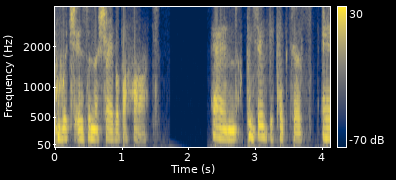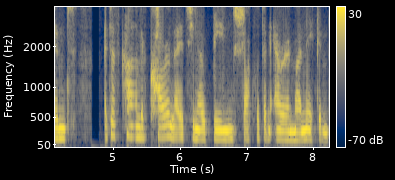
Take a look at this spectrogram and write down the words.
which is in the shape of a heart. And I can send you pictures. And it just kind of correlates, you know, being shot with an arrow in my neck and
